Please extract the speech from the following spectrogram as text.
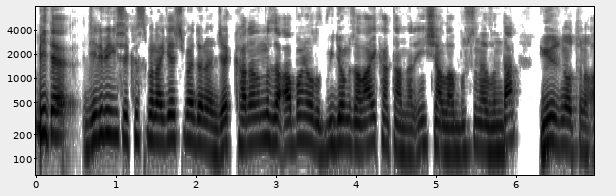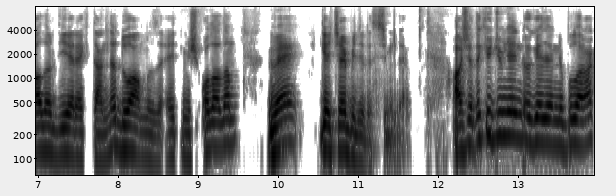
Bir de dil bilgisi kısmına geçmeden önce kanalımıza abone olup videomuza like atanlar inşallah bu sınavından 100 notunu alır diyerekten de duamızı etmiş olalım ve geçebiliriz şimdi. Aşağıdaki cümlenin ögelerini bularak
